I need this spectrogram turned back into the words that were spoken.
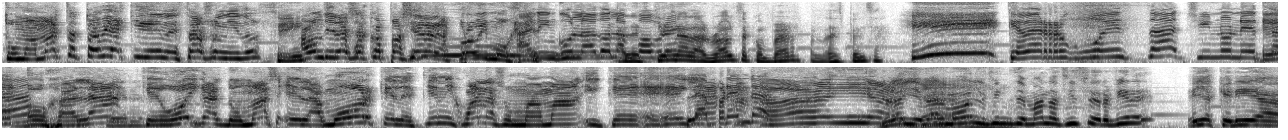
¿Tu mamá está todavía aquí en Estados Unidos? Sí. ¿A dónde la sacó a pasear a la probi A mujer? ningún lado la a la pobre. esquina, a la Ralphs a comprar para la despensa. ¡Qué vergüenza, chino Eh, neta! ojalá que oigas nomás el amor que le tiene Juan a su mamá y que eh, ella... Le aprendas. Ay, Yo la ay, llevé al ay. mall el fin de semana, ¿así se refiere? Ella quería...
